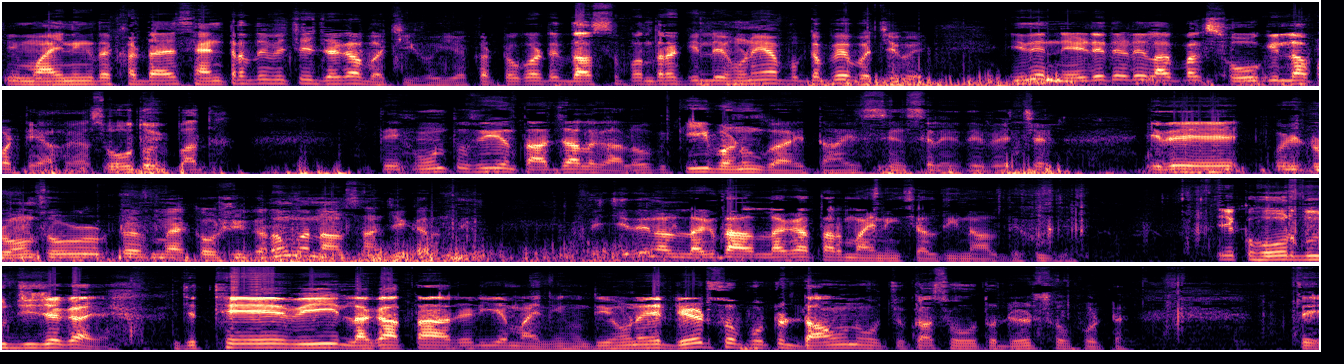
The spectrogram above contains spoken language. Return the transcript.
ਕਿ ਮਾਈਨਿੰਗ ਦਾ ਖੱਡਾ ਹੈ ਸੈਂਟਰ ਦੇ ਵਿੱਚ ਇਹ ਜਗ੍ਹਾ ਬਚੀ ਹੋਈ ਹੈ। ਘੱਟੋ ਘੱਟ 10-15 ਕਿੱਲੇ ਹੋਣੇ ਆ, ਗੱਬੇ ਬਚੇ ਹੋਏ। ਇਹਦੇ ਨੇੜੇ ਤੇੜੇ ਲਗਭਗ 100 ਕਿੱਲਾ ਪੱਟਿਆ ਹੋਇਆ 100 ਤੋਂ ਵੀ ਵੱਧ। ਤੇ ਹੁਣ ਤੁਸੀਂ ਅੰਦਾਜ਼ਾ ਲਗਾ ਲਓ ਵੀ ਕੀ ਬਣੂਗਾ ਇਦਾਂ ਇਸ ਸਿਲਸਿਲੇ ਦੇ ਵਿੱਚ। ਇਹਦੇ ਕੋਈ ਡਰੋਨ ਸ਼ੋਟ ਮੈਂ ਕੋਸ਼ਿਸ਼ ਕਰੂੰਗਾ ਨਾਲ ਸਾਂਝੇ ਕਰਨ ਦੀ ਤੇ ਜਿਹਦੇ ਨਾਲ ਲੱਗਦਾ, ਲਗਾਤਾਰ ਮਾਈਨਿੰਗ ਚੱਲਦੀ ਨਾਲ ਦਿਖੂਗੀ। ਇੱਕ ਹੋਰ ਦੂਜੀ ਜਗ੍ਹਾ ਹੈ, ਜਿੱਥੇ ਵੀ ਲਗਾਤਾਰ ਜਿਹੜੀ ਹੈ ਮਾਈਨਿੰਗ ਹੁੰਦੀ ਹੁਣ ਇਹ 150 ਫੁੱਟ ਡਾਊਨ ਹੋ ਚੁੱਕਾ 100 ਤੋਂ 150 ਫੁੱਟ। ਤੇ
